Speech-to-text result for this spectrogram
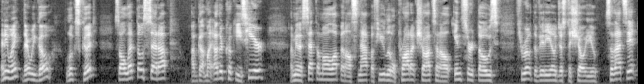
Anyway, there we go. Looks good. So I'll let those set up I've got my other cookies here. I'm going to set them all up and I'll snap a few little product shots and I'll insert those throughout the video just to show you. So that's it.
